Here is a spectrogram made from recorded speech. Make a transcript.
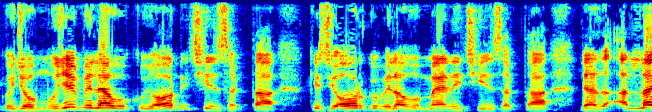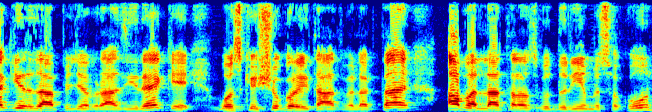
کوئی جو مجھے ملا وہ کوئی اور نہیں چھین سکتا کسی اور کو ملا وہ میں نہیں چھین سکتا۔ لہذا اللہ کی رضا پہ جب راضی رہ کے وہ اس کے شکر اطاعت میں لگتا ہے اب اللہ تعالیٰ اس کو دنیا میں سکون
